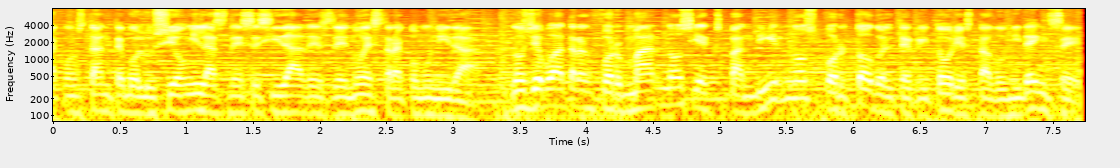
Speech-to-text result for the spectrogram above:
La constante evolución y las necesidades de nuestra comunidad nos llevó a transformarnos y expandirnos por todo el territorio estadounidense,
